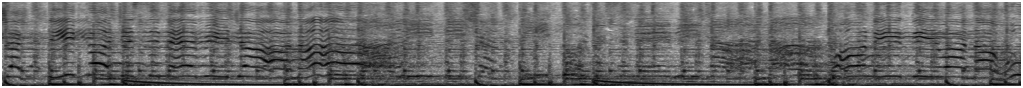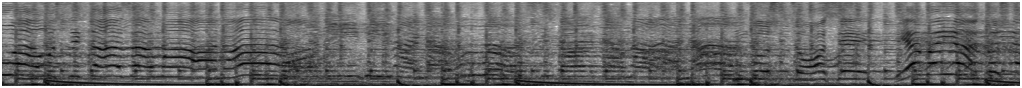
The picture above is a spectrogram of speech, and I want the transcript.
शक्ति को जिसने भी जाना। मोनी दीवाना हुआ उसका जमाना। दुष्टों से ये मैया दुष्ट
